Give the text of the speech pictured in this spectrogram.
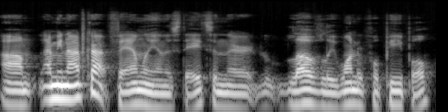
um, I mean, I've got family in the states, and they're lovely, wonderful people.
